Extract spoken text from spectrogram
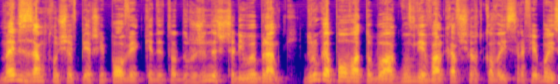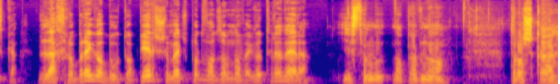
Mecz zamknął się w pierwszej połowie, kiedy to drużyny strzeliły bramki. Druga połowa to była głównie walka w środkowej strefie boiska. Dla Chrobrego był to pierwszy mecz pod wodzą nowego trenera. Jestem na pewno troszkę y,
